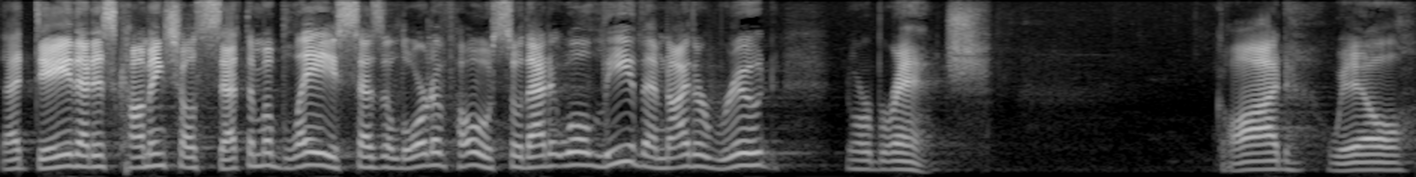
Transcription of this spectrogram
That day that is coming shall set them ablaze, says the Lord of hosts, so that it will leave them neither root nor branch. God will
